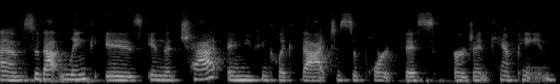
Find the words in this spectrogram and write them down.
Um, so that link is in the chat and you can click that to support this urgent campaign.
